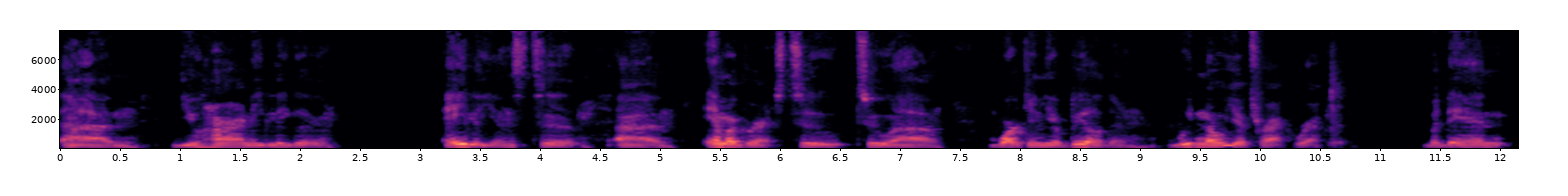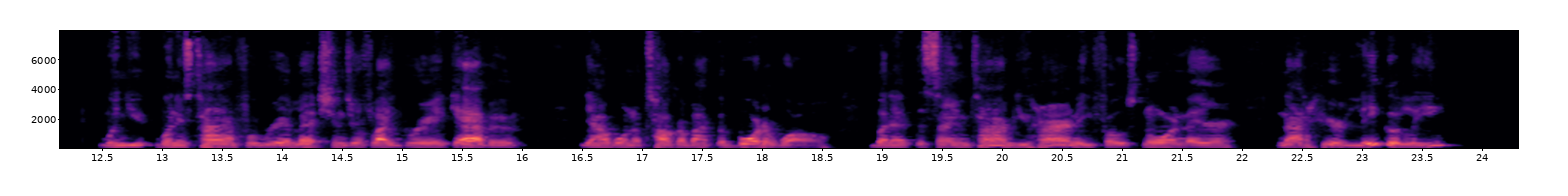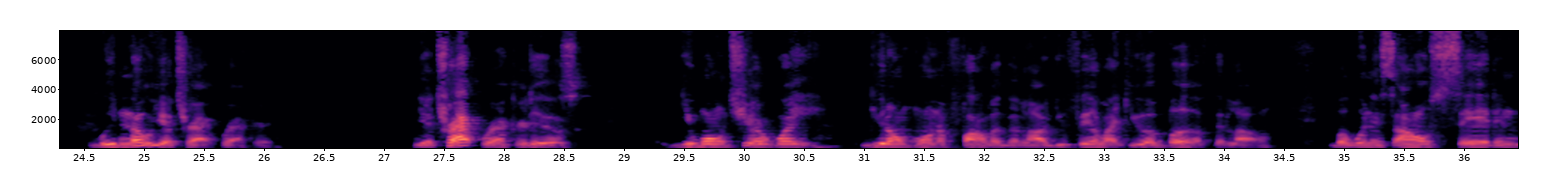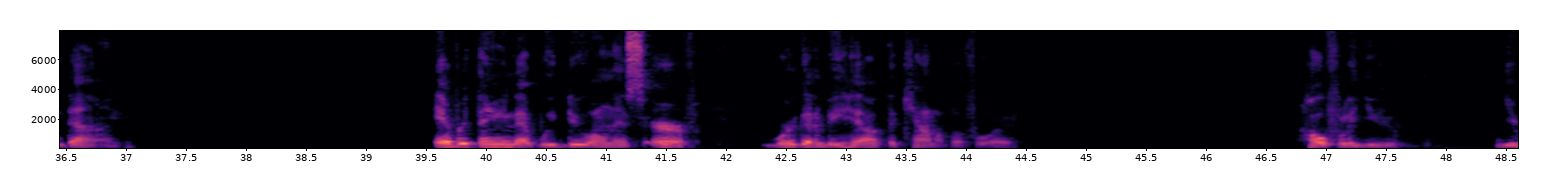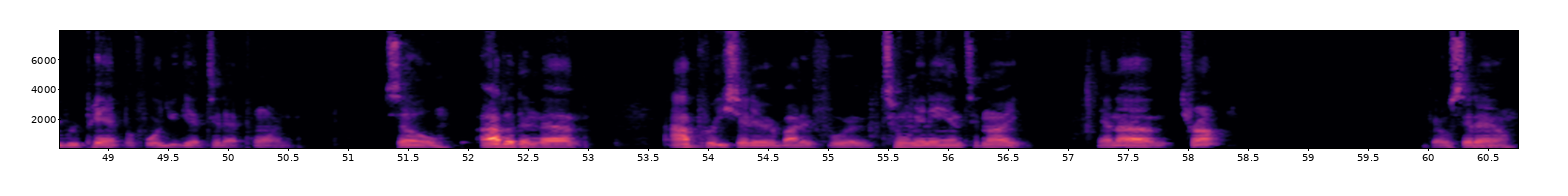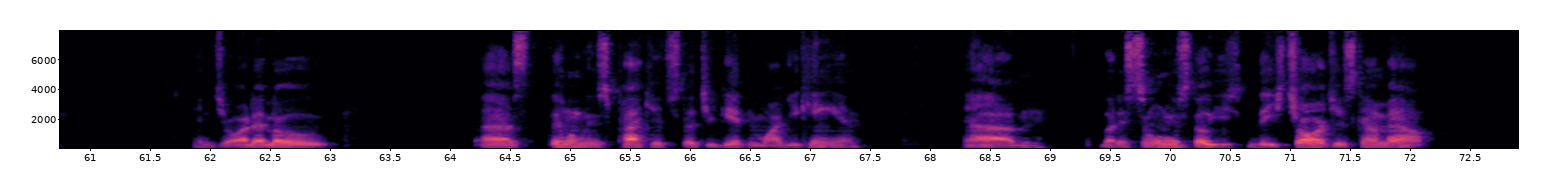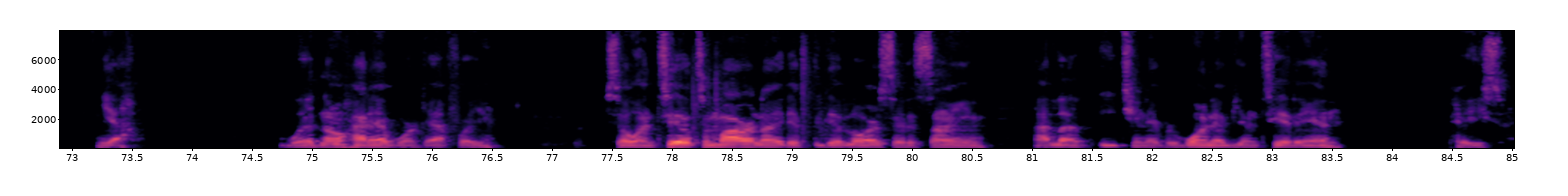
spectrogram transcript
um, you hiring illegal aliens to uh, immigrants to to uh, work in your building. We know your track record, but then when you when it's time for reelection, just like Greg Abbott, y'all want to talk about the border wall, but at the same time, you hiring these folks knowing they're not here legally. We know your track record. Your track record is you want your way. You don't want to follow the law. You feel like you're above the law. But when it's all said and done, everything that we do on this earth, we're going to be held accountable for it. Hopefully you you repent before you get to that point. So, other than that, I appreciate everybody for tuning in tonight. And uh Trump, go sit down. Enjoy that little uh stimulus package that you get and while you can. Um, but as soon as those these charges come out, yeah, we'll know how that work out for you. So until tomorrow night, if the good Lord said the same, I love each and every one of you. Until then, peace.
